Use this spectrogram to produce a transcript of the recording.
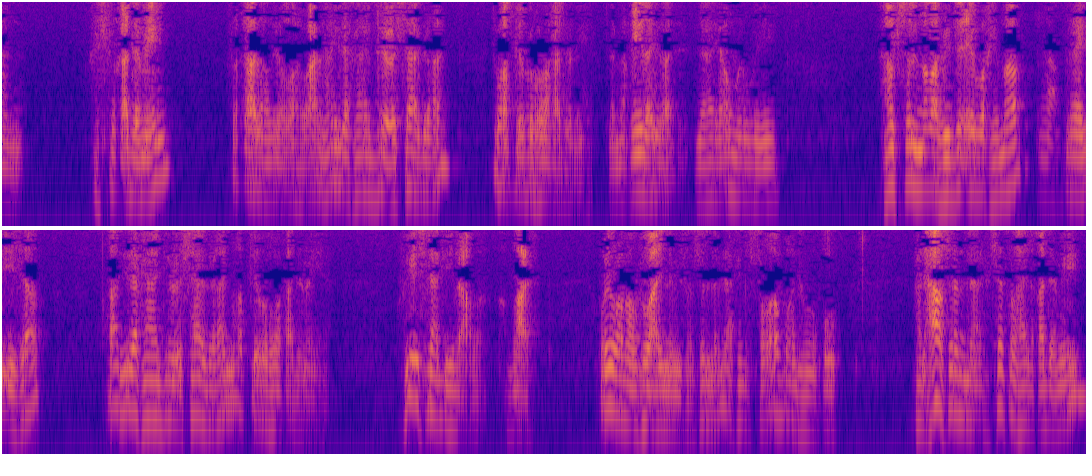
عن كشف القدمين فقال رضي الله عنها إذا كان الدرع سابغا يغطي ظهور قدميها لما قيل لها يا أم المؤمنين هل تصلي المرأة في درع وخمار نعم. غير إزار قال إذا كان الدرع سابغا يغطي ظهور قدميها في إسناده بعض الضعف. ويرى مرفوعا النبي صلى الله عليه وسلم لكن الصواب أنه موقوف فالحاصل أن سترها القدمين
